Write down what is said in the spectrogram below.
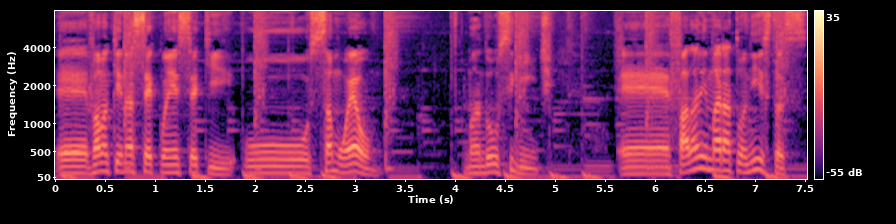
É, vamos aqui na sequência aqui. O Samuel mandou o seguinte: é, falando em maratonistas,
